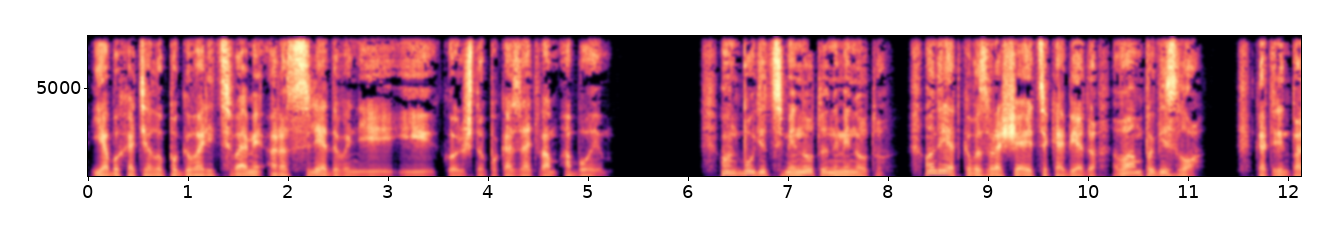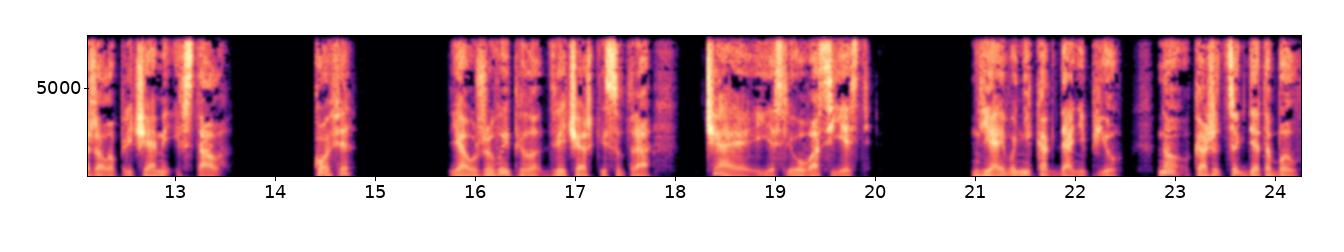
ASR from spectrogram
Я бы хотела поговорить с вами о расследовании и кое-что показать вам обоим. Он будет с минуты на минуту. Он редко возвращается к обеду. Вам повезло. Катрин пожала плечами и встала. Кофе? Я уже выпила две чашки с утра. Чая, если у вас есть. Я его никогда не пью, но, кажется, где-то был.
